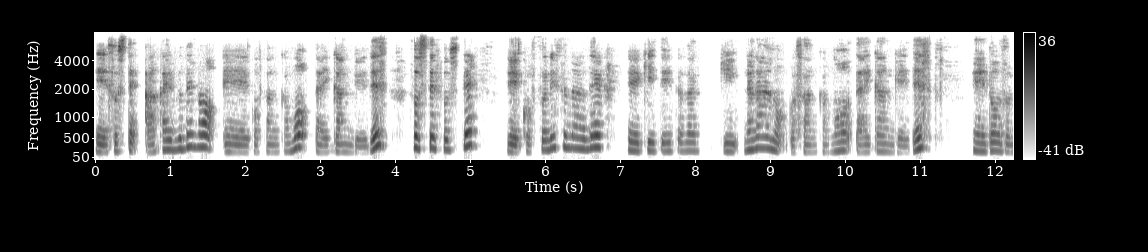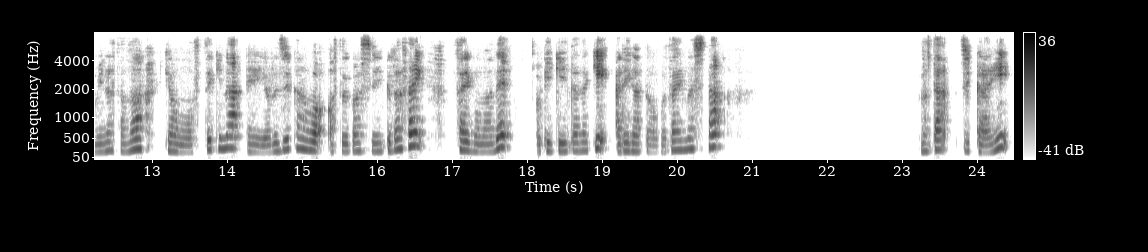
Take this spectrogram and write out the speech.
えそしてアーカイブでの、えご参加も大歓迎です。そして、そして、えコストリスナーで、え聞いていただくきながらのご参加も大歓迎です。えー、どうぞ皆様、今日も素敵な、えー、夜時間をお過ごしください。最後までお聴きいただきありがとうございました。また次回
